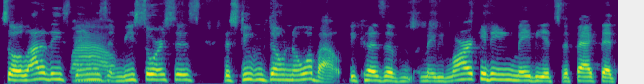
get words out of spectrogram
So a lot of these wow. things and resources the students don't know about because of maybe marketing, maybe it's the fact that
